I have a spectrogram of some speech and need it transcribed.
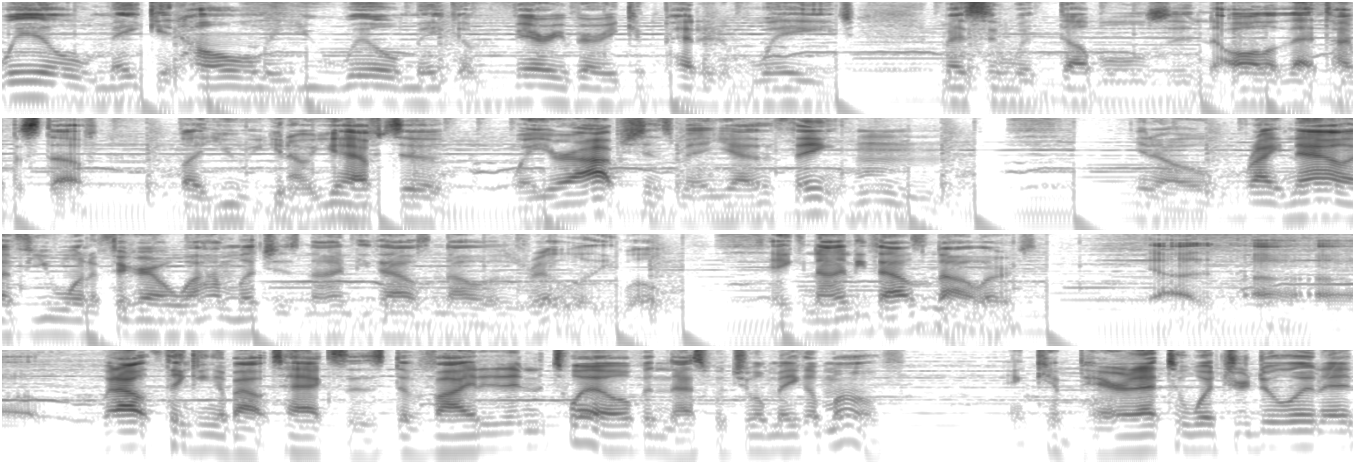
will make it home, and you will make a very, very competitive wage, messing with doubles and all of that type of stuff. But you, you know, you have to weigh your options, man. You have to think, hmm. You know, right now, if you want to figure out well, how much is ninety thousand dollars really, well, take ninety thousand uh, dollars uh, uh, without thinking about taxes, divide it into 12, and that's what you'll make a month. And compare that to what you're doing at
